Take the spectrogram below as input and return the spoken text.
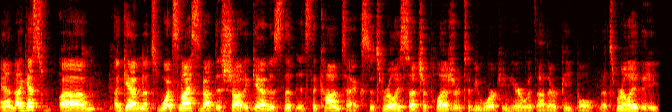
And I guess, um, again, that's what's nice about this shot, again, is that it's the context. It's really such a pleasure to be working here with other people. That's really the,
